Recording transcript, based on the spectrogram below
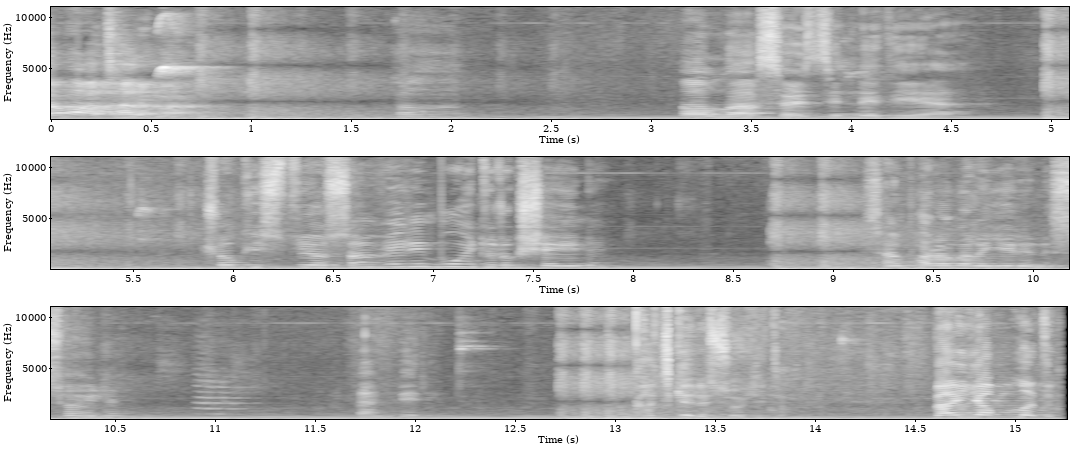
Kıpırdama atarım ha. Allah söz dinledi ya. Çok istiyorsan vereyim bu uyduruk şeyini. Sen paraların yerini söyle. Ben vereyim. Kaç kere söyledim. Ben yapmadım.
